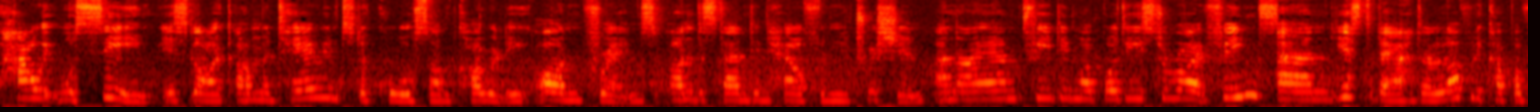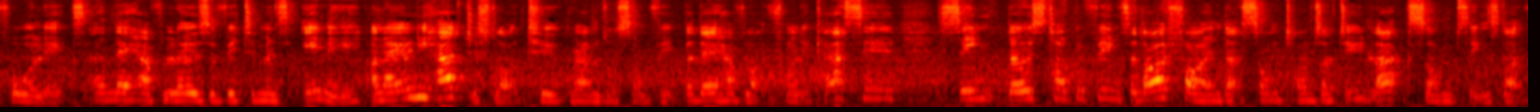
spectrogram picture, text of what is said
how it will seem is like I'm adhering to the course I'm currently on, friends, understanding health and nutrition, and I am feeding my bodies the right things. And yesterday I had a lovely cup of Horlicks, and they have loads of vitamins in it, and I only had just like two grams or something, but they have like folic acid, zinc, those type of things. And I find that sometimes I do lack some things like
